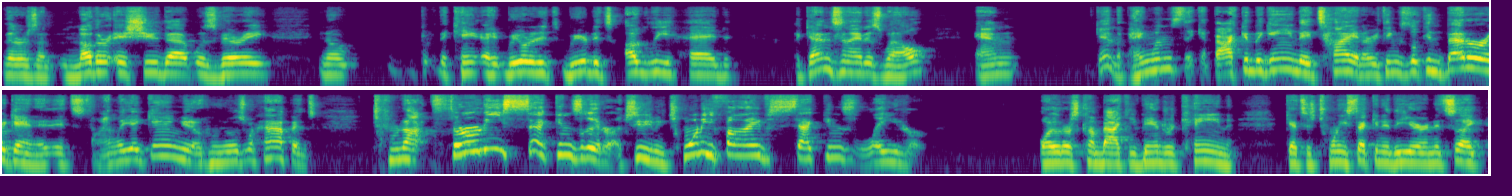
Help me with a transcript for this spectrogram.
there's another issue that was very, you know, they came reared its, reared its ugly head again tonight as well, and again, the Penguins, they get back in the game, they tie it, everything's looking better again. It's finally a game, you know, who knows what happens. Not 30 seconds later, excuse me, 25 seconds later, Oilers come back. Evander Kane gets his 22nd of the year. And it's like,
